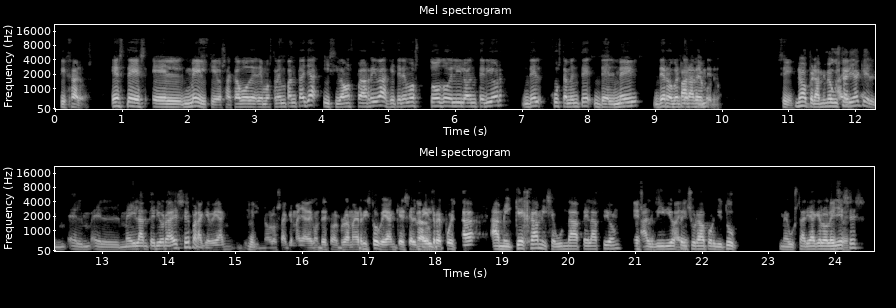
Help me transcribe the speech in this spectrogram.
Fijaros, este es el mail que os acabo de mostrar en pantalla y si vamos para arriba, aquí tenemos todo el hilo anterior del justamente del mail de Roberto para Sí. No, pero a mí me gustaría que el, mail anterior a ese, para que vean, y no lo saque mañana de contexto el programa de Risto, vean que es el mail respuesta a mi queja, mi segunda apelación al vídeo censurado por YouTube. Me gustaría que lo leyeses.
